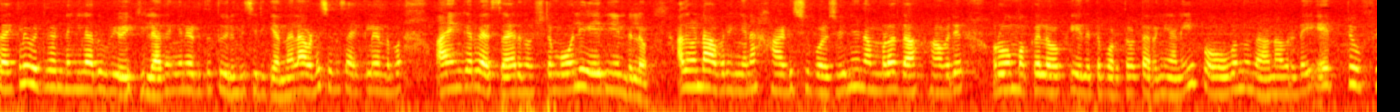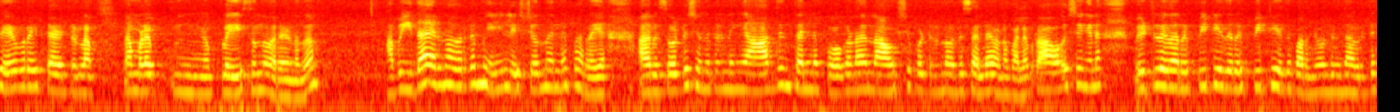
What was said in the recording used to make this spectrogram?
സൈക്കിൾ വീട്ടിലുണ്ടെങ്കിൽ അത് ഉപയോഗിക്കില്ല. അതിങ്ങനെ എടുത്ത് തുരുമ്പിച്ചിരിക്കുക എന്നാൽ അവിടെ ചെന്ന് സൈക്കിൾ കണ്ടപ്പോൾ ഭയങ്കര രസമായിരുന്നു. ഇഷ്ടംപോലെ ഏരിയ ഉണ്ടല്ലോ. അതുകൊണ്ട് അവരിങ്ങനെ അടിച്ചു പൊളിച്ചു. ഇനി നമ്മൾ അവർ റൂമൊക്കെ ലോക്ക് ചെയ്തിട്ട് പുറത്തോട്ട് ഇറങ്ങിയാണ്. ഈ പോകുന്നതാണ് അവരുടെ ഏറ്റവും ഫേവറേറ്റ് ആയിട്ടുള്ള നമ്മുടെ പ്ലേസ് എന്ന് പറയുന്നത് അപ്പോൾ ഇതായിരുന്നു അവരുടെ മെയിൻ ലക്ഷ്യം എന്ന് തന്നെ പറയാം. ആ റിസോർട്ടിൽ ചെന്നിട്ടുണ്ടെങ്കിൽ ആദ്യം തന്നെ പോകണമെന്ന് ആവശ്യപ്പെട്ടിരുന്ന ഒരു സ്ഥലമാണ്. പല പ്രാവശ്യം ഇങ്ങനെ വീട്ടിൽ റിപ്പീറ്റ് ചെയ്ത് റിപ്പീറ്റ് ചെയ്ത് പറഞ്ഞുകൊണ്ടിരുന്ന അവരുടെ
